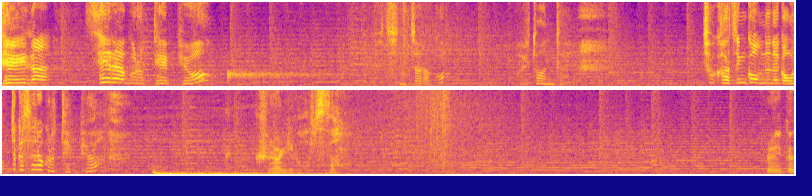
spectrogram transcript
제가 세라그룹 대표? 진짜라고? 말도 안 돼. 저 가진 거 없는 애가 어떻게 세력으로 대표야? 그럴 리가 없어. 그러니까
